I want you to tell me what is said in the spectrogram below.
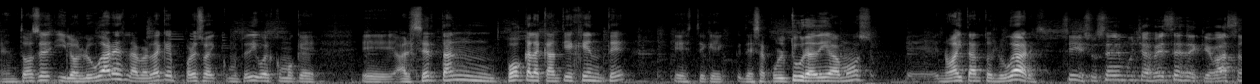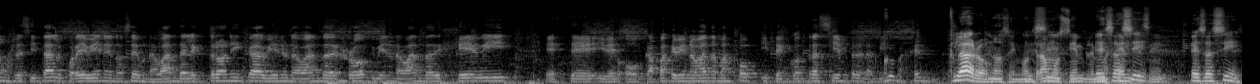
Entonces, y los lugares, la verdad que por eso, hay, como te digo, es como que eh, al ser tan poca la cantidad de gente este, que, de esa cultura, digamos, eh, no hay tantos lugares. Sí, sucede muchas veces de que vas a un recital, por ahí viene, no sé, una banda electrónica, viene una banda de rock, viene una banda de heavy, este, y de- o capaz que viene una banda más pop y te encontrás siempre a la misma gente. Claro. Nos encontramos siempre la Es misma así, gente, sí. es así,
